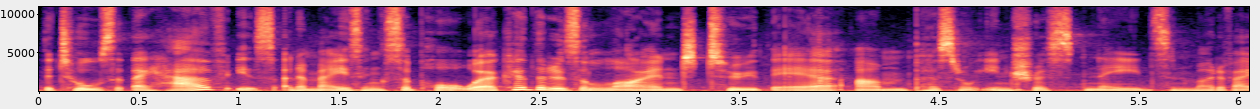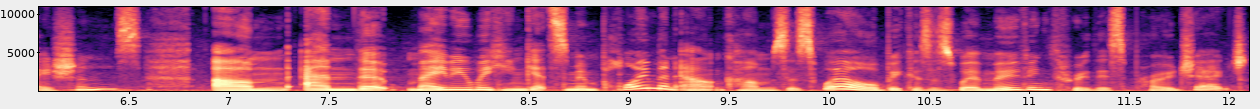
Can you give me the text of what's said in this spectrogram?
the tools that they have is an amazing support worker that is aligned to their um, personal interest, needs, and motivations, um, and that maybe we can get some employment outcomes as well. Because as we're moving through this project,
